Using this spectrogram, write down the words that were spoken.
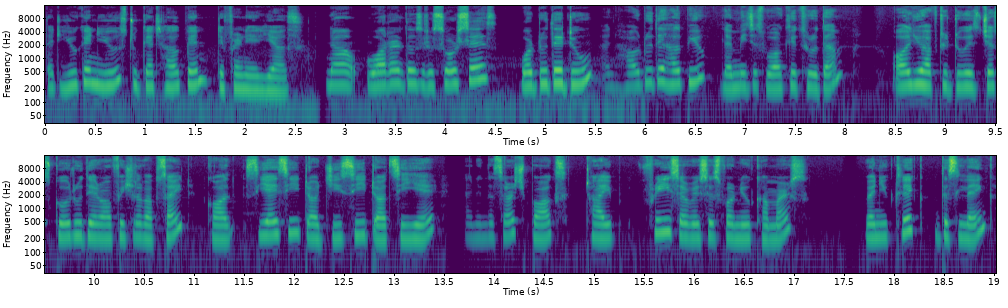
that you can use to get help in different areas. Now, what are those resources? What do they do? And how do they help you? Let me just walk you through them. All you have to do is just go to their official website called cic.gc.ca and in the search box type free services for newcomers. When you click this link,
